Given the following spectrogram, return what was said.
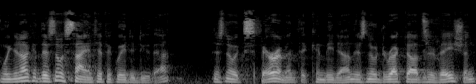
Well, you're not. There's no scientific way to do that. There's no experiment that can be done. There's no direct observation.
